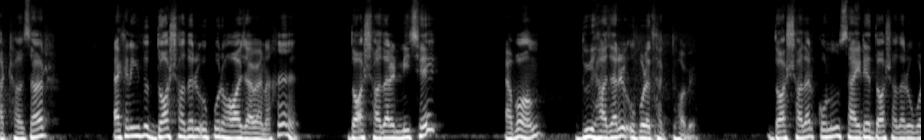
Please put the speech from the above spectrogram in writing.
আট হাজার, এখানে কিন্তু দশ হাজারের উপর হওয়া যাবে না হ্যাঁ? দশ হাজারের নিচে এবং দুই হাজারের উপরে থাকতে হবে। দশ হাজার, কোনো সাইডে দশ হাজার উপর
